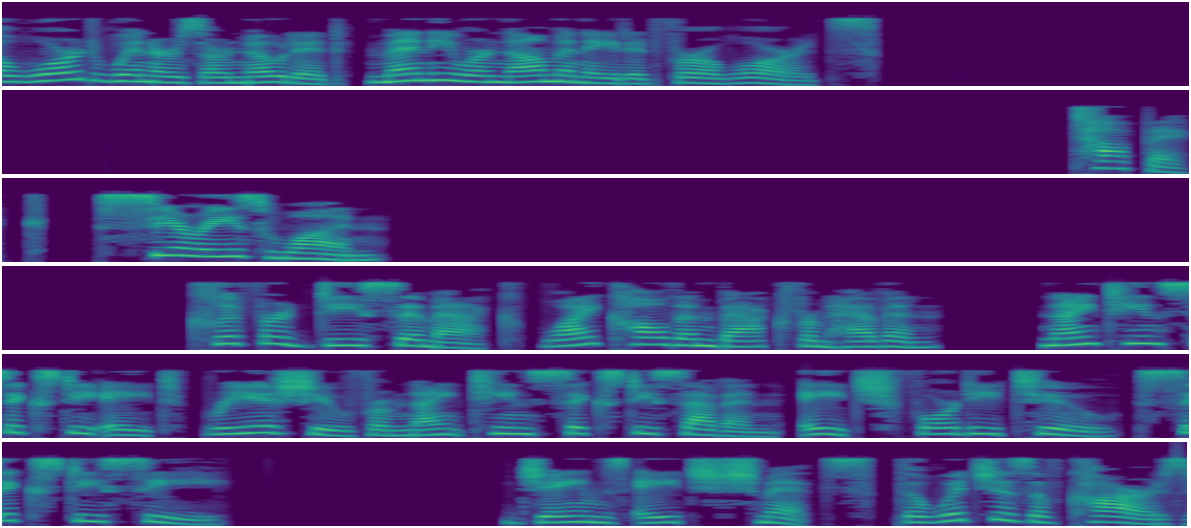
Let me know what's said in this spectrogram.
Award winners are noted, many were nominated for awards. Topic. Series 1 Clifford D. Simak, Why Call Them Back from Heaven? 1968, reissue from 1967, h 42, 60c. James H. Schmitz, The Witches of Karres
